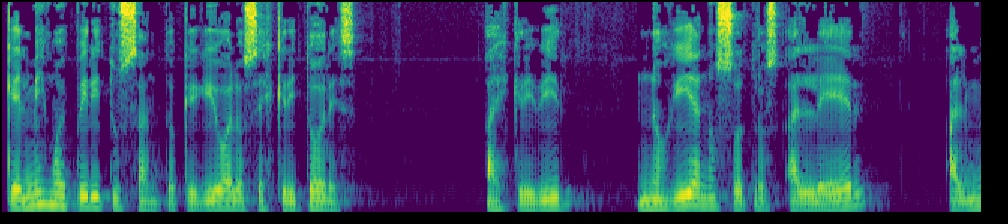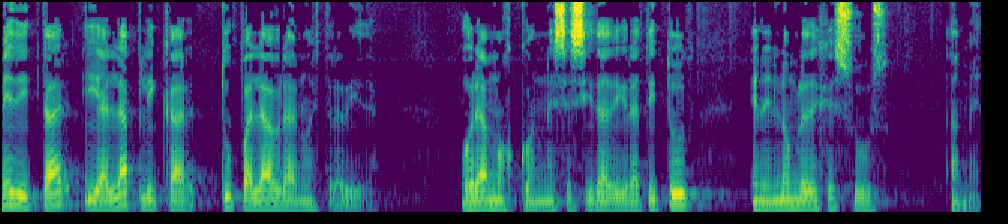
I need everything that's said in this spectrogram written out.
que el mismo Espíritu Santo que guió a los escritores a escribir, nos guíe a nosotros al leer, al meditar y al aplicar tu palabra a nuestra vida. Oramos con necesidad y gratitud en el nombre de Jesús. Amén.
